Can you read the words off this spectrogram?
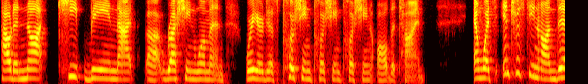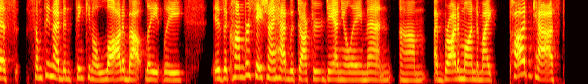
how to not keep being that uh, rushing woman where you're just pushing, pushing, pushing all the time. And what's interesting on this, something I've been thinking a lot about lately, is a conversation I had with Dr. Daniel Amen. Um, I brought him onto my podcast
